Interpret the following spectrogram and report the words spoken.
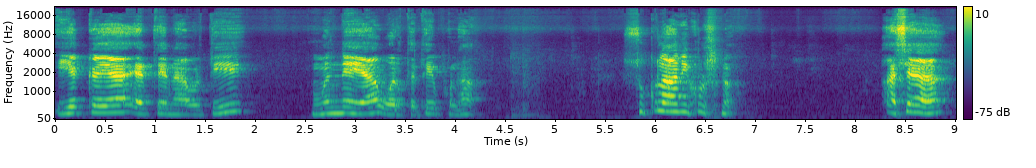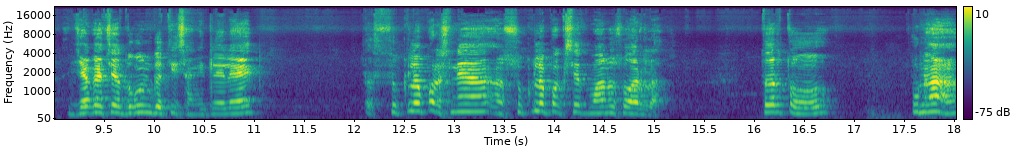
एकया यातेनावरती मन्यया वर्तते पुन्हा. शुक्ल आणि कृष्ण अशा जगाच्या दोन गती सांगितलेल्या आहेत. तर शुक्ल प्रश्न शुक्ल पक्षात माणूस वारला तर तो पुन्हा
